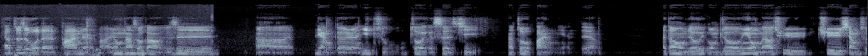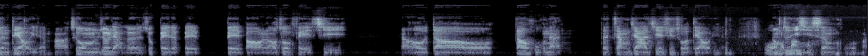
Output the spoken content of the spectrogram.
他就是我的 partner 嘛，因为我们那时候刚好就是呃两个人一组做一个设计，那做半年这样。那当我们就我们就因为我们要去去乡村调研嘛，所以我们就两个人就背着背背包，然后坐飞机，然后到到湖南的张家界去做调研。我们就一起生活嘛。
